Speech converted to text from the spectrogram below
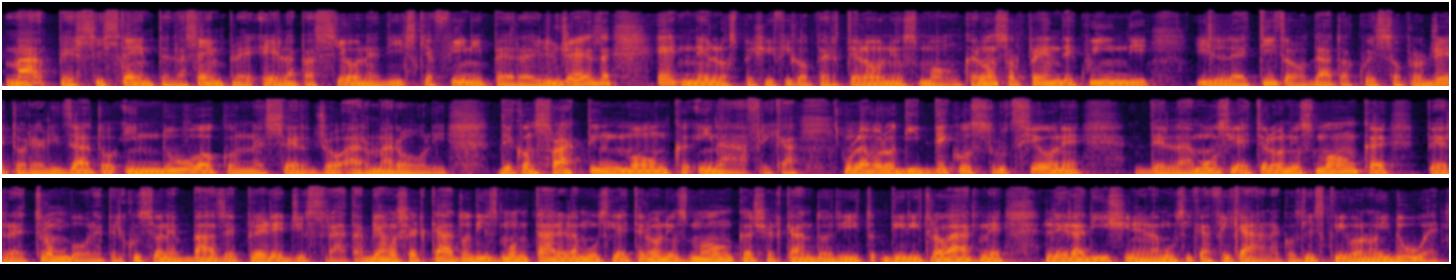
Ma persistente da sempre è la passione di Schiaffini per il jazz e nello specifico per Thelonious Monk. Non sorprende quindi il titolo dato a questo progetto realizzato in duo con Sergio Armaroli, Deconstructing Monk in Africa, un lavoro di decostruzione della musica di Thelonious Monk per trombone, percussione base preregistrata. Abbiamo cercato di smontare la musica di Thelonious Monk cercando di ritrovarne le radici nella musica africana, così scrivono i due.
